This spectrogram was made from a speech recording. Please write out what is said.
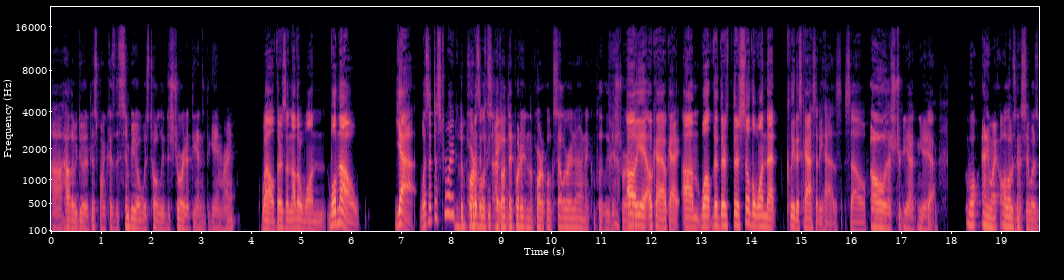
uh, how they would do it at this point because the symbiote was totally destroyed at the end of the game, right? Well, there's another one. Well, no. Yeah, was it destroyed? The Or was it particle. I thought they put it in the particle accelerator and it completely destroyed. Oh it. yeah, okay, okay. Um, well, th- there's there's still the one that Cletus Kasady has. So Oh, that's true. Yeah, yeah. Yeah. Well, anyway, all I was going to say was,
